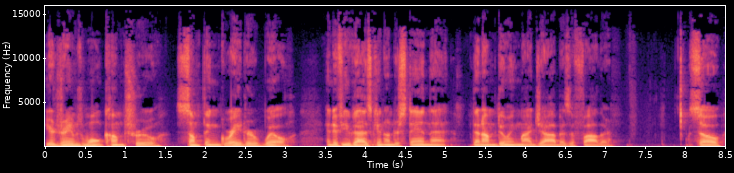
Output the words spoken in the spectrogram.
Your dreams won't come true. Something greater will. And if you guys can understand that, then I'm doing my job as a father. So,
